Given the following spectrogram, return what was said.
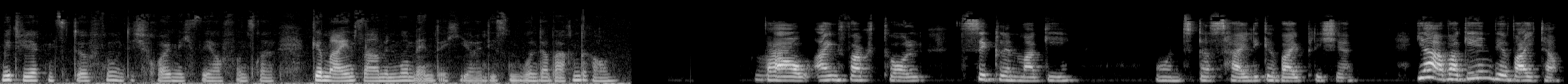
mitwirken zu dürfen und ich freue mich sehr auf unsere gemeinsamen Momente hier in diesem wunderbaren Raum. Wow, einfach toll. Zyklenmagie und das heilige Weibliche. Ja, aber gehen wir weiter.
